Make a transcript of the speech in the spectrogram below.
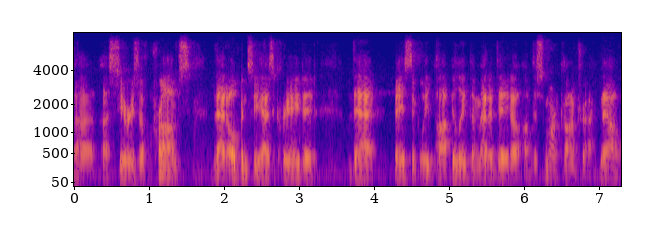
uh, a series of prompts that OpenSea has created that basically populate the metadata of the smart contract. Now,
